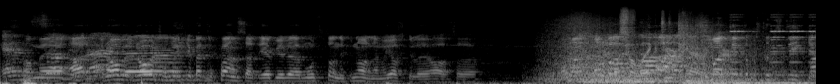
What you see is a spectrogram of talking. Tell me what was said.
Ja, men, Robert, Robert har mycket bättre chans att erbjuda motstånd i finalen än vad jag skulle ha så... Om man, om man, om man, om man tittar på statistiken...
